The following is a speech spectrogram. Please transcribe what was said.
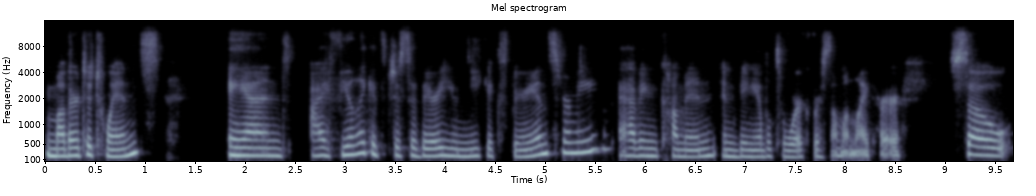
mother to twins. And I feel like it's just a very unique experience for me having come in and being able to work for someone like her. So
